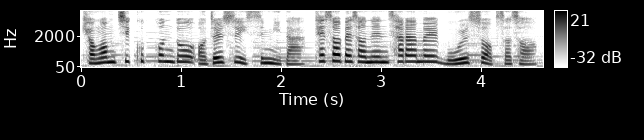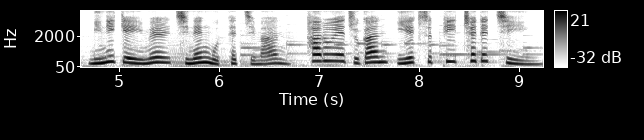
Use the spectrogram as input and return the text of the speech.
경험치 쿠폰도 얻을 수 있습니다. 태섭에서는 사람을 모을 수 없어서 미니게임을 진행 못했지만 하루에 주간 EXP 최대치인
